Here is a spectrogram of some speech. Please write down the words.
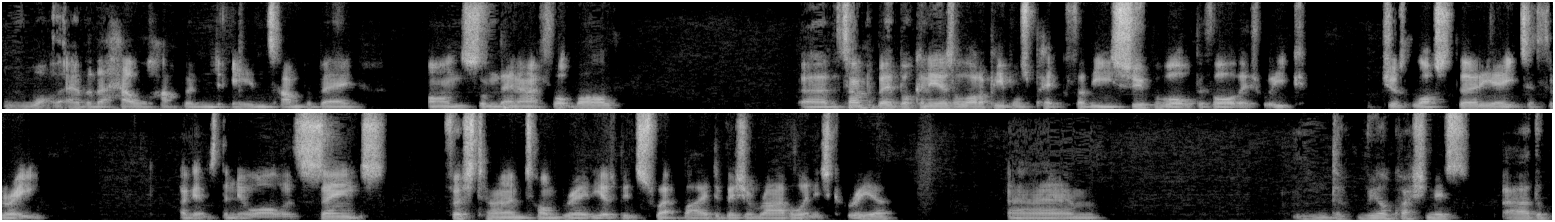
whatever the hell happened in Tampa Bay on Sunday Night Football. Uh, the Tampa Bay Buccaneers, a lot of people's pick for the Super Bowl before this week, just lost 38 to 3 against the New Orleans Saints. First time Tom Brady has been swept by a division rival in his career. Um, the real question is: Are the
